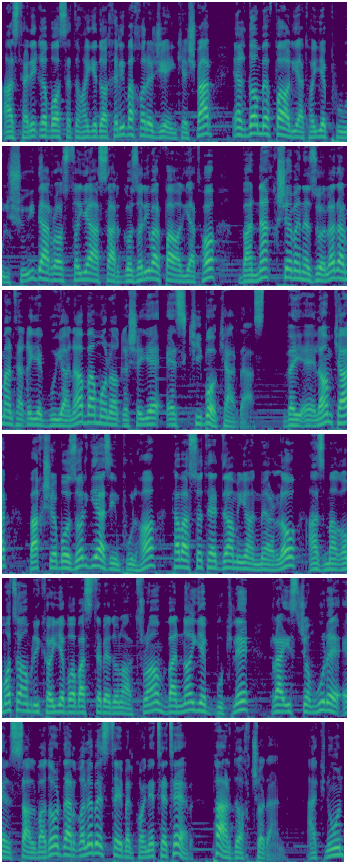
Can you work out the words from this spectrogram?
از طریق واسطه های داخلی و خارجی این کشور اقدام به فعالیت های پولشویی در راستای اثرگذاری بر فعالیت ها و نقش ونزوئلا در منطقه گویانا و مناقشه اسکیبو کرده است. وی اعلام کرد بخش بزرگی از این پولها توسط دامیان مرلو از مقامات آمریکایی وابسته به دونالد ترامپ و نایب بوکله رئیس جمهور السالوادور در قالب استیبل کوین تتر پرداخت شدند. اکنون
